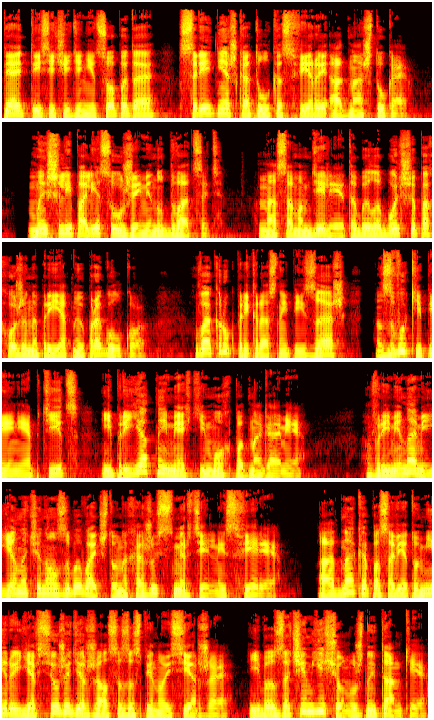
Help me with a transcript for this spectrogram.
5000 единиц опыта, средняя шкатулка сферы – одна штука. Мы шли по лесу уже минут 20. На самом деле это было больше похоже на приятную прогулку. Вокруг прекрасный пейзаж, звуки пения птиц и приятный мягкий мох под ногами. Временами я начинал забывать, что нахожусь в смертельной сфере. Однако, по совету Миры, я все же держался за спиной Сержа, ибо зачем еще нужны танки?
